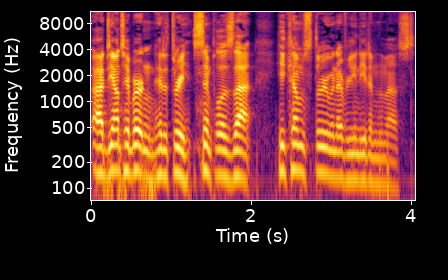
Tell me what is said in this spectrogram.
Uh, Deonte Burton hit a three. Simple as that. He comes through whenever you need him the most,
